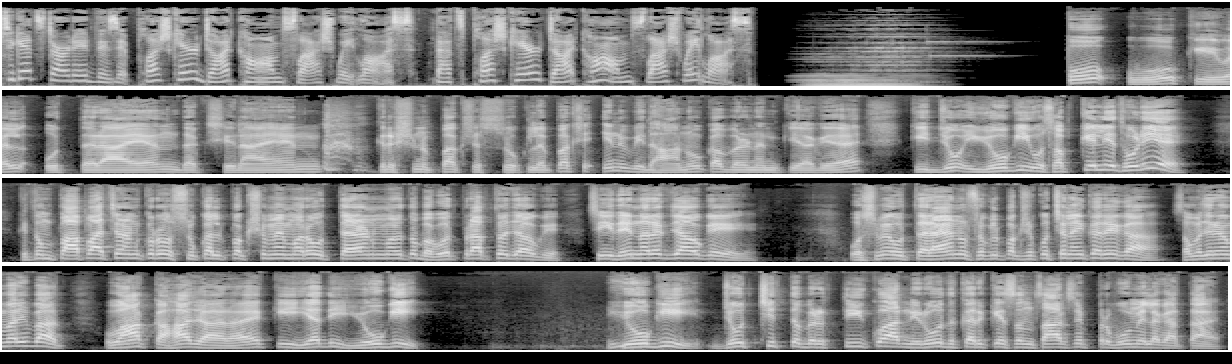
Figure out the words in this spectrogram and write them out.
To get started, visit plushcare.com slash weight loss. That's plushcare.com slash weight loss. वो वो केवल उत्तरायण दक्षिणायन कृष्ण पक्ष शुक्ल पक्ष इन विधानों का वर्णन किया गया है कि जो योगी वो सबके लिए थोड़ी है कि तुम पापाचरण करो शुक्ल पक्ष में मरो उत्तरायण मरो तो भगवत प्राप्त हो जाओगे सीधे नरक जाओगे उसमें उत्तरायण और शुक्ल पक्ष कुछ नहीं करेगा समझ रहे हमारी बात वहाँ कहा जा रहा है कि यदि योगी योगी जो चित्त वृत्ति को निरोध करके संसार से प्रभु में लगाता है,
